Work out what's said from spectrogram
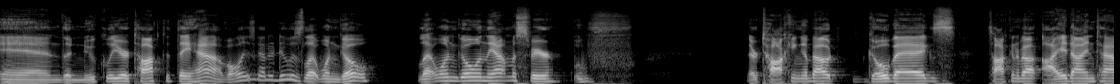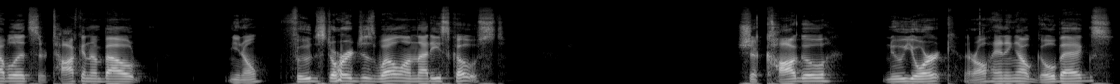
and the nuclear talk that they have. All he's got to do is let one go. Let one go in the atmosphere. Oof. They're talking about go bags, talking about iodine tablets, they're talking about, you know, food storage as well on that East Coast. Chicago New York, they're all handing out go bags.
